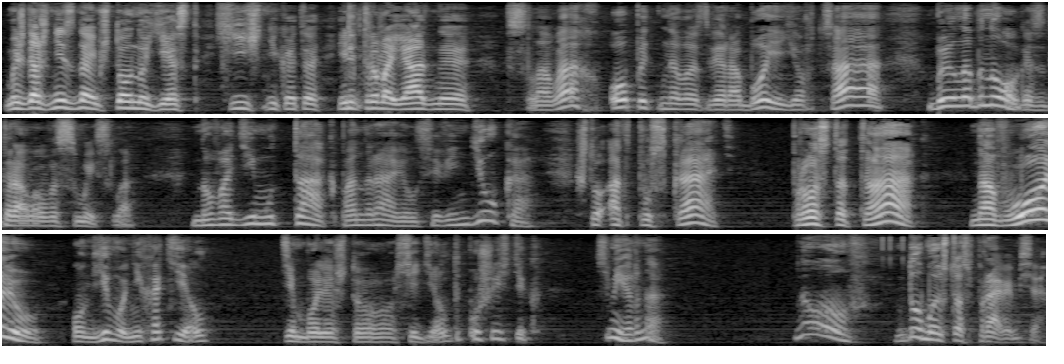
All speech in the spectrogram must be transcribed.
Мы же даже не знаем, что оно ест, хищник это или травоядное. В словах опытного зверобоя Юрца было много здравого смысла. Но Вадиму так понравился Виндюка, что отпускать просто так, на волю, он его не хотел. Тем более, что сидел ты, Пушистик, смирно. Ну, думаю, что справимся.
